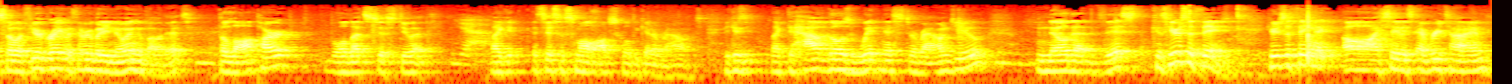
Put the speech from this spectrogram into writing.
so, if you're great with everybody knowing about it, mm-hmm. the law part, well, let's just do it. Yeah. Like it, it's just a small obstacle to get around because, like, to have those witnessed around you, mm-hmm. Know that this. Because here's the thing. Here's the thing that oh, I say this every time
